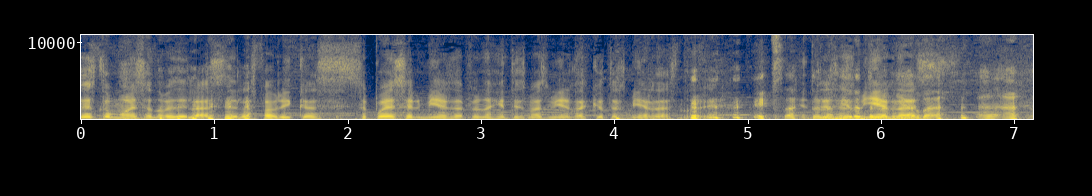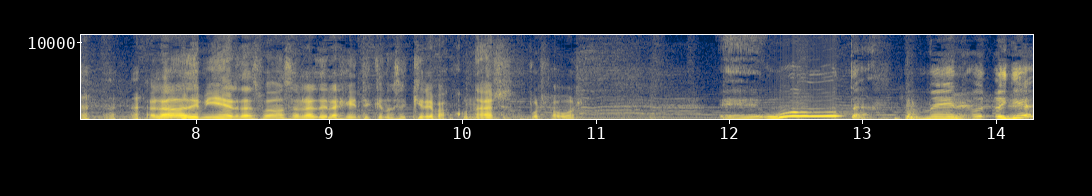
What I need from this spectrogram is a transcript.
es como esa novela de las, de las fábricas. Se puede ser mierda, pero una gente es más mierda que otras mierdas, ¿no? ve? Exacto, Entre la esas mierda de la mierdas. mierda. Hablando de mierdas, podemos hablar de la gente que no se quiere vacunar, por favor. Eh, puta, man, hoy, hoy día,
